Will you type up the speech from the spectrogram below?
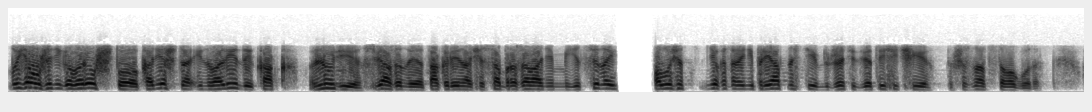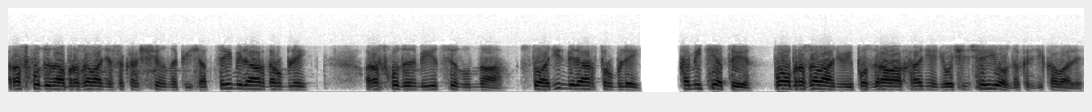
Но я уже не говорю, что, конечно, инвалиды, как люди, связанные так или иначе с образованием медициной, получат некоторые неприятности в бюджете 2016 года. Расходы на образование сокращены на 53 миллиарда рублей, расходы на медицину на 101 миллиард рублей. Комитеты по образованию и по здравоохранению очень серьезно критиковали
